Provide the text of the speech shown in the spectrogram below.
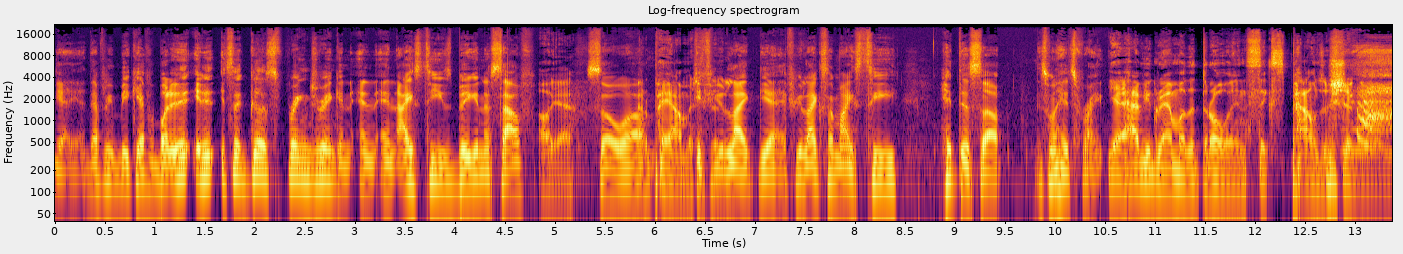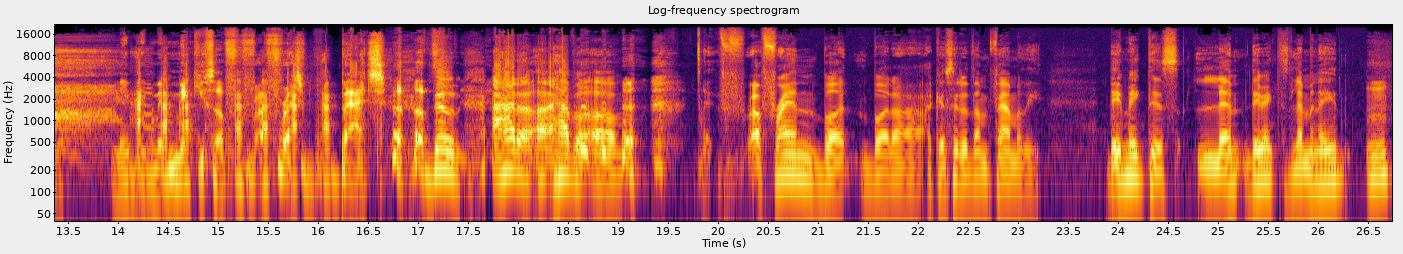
Yeah, yeah, definitely be careful. But it, it it's a good spring drink, and, and, and iced tea is big in the South. Oh yeah. So um, pay homage if to you like, yeah, if you like some iced tea, hit this up. This one hits right. Yeah, have your grandmother throw in six pounds of sugar. and Maybe make you some f- a fresh batch. dude. I had a I have a um, a friend, but but uh, I consider them family. They make this lem they make this lemonade, Mm-hmm.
